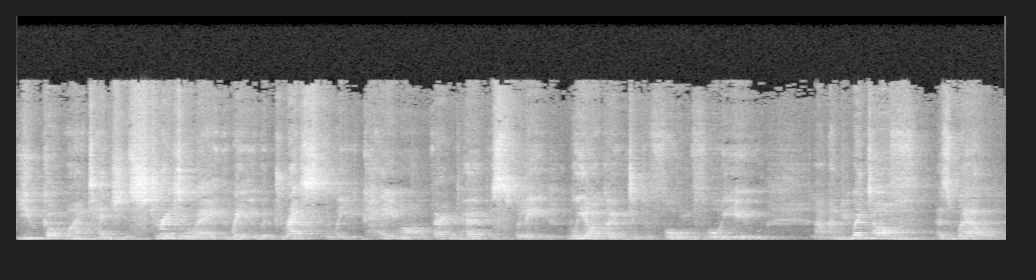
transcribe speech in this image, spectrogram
you got my attention straight away. The way you were dressed, the way you came on, very purposefully, we are going to perform for you. Uh, and you went off as well,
